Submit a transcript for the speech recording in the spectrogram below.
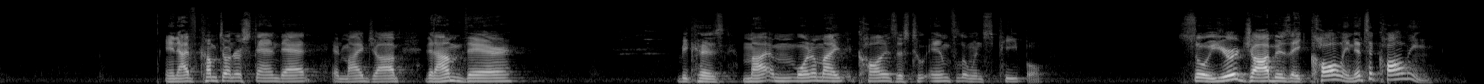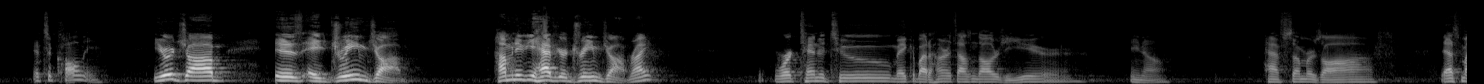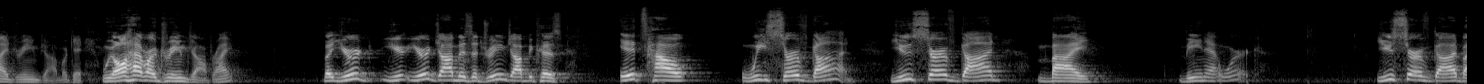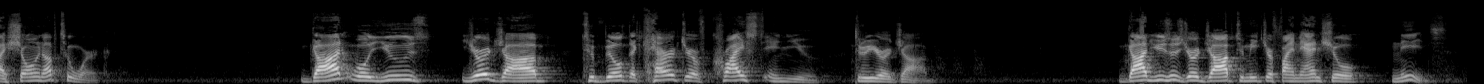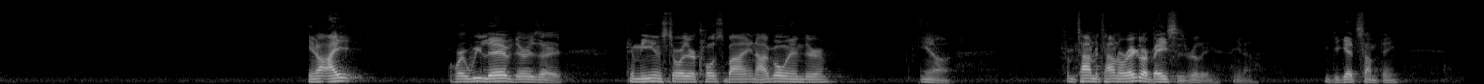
And I've come to understand that in my job, that I'm there because my, one of my callings is to influence people. So your job is a calling. It's a calling. It's a calling. Your job is a dream job. How many of you have your dream job, right? Work 10 to 2, make about $100,000 a year, you know, have summers off. That's my dream job. Okay. We all have our dream job, right? But your, your, your job is a dream job because it's how we serve God. You serve God by being at work. You serve God by showing up to work. God will use your job to build the character of Christ in you through your job. God uses your job to meet your financial needs. You know, I where we live, there's a convenience store there close by, and I'll go in there, you know, from time to time on a regular basis, really, you know, to get something.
